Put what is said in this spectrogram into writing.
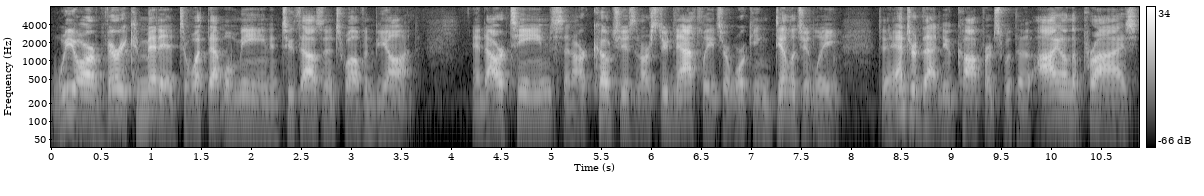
we are very committed to what that will mean in 2012 and beyond. And our teams and our coaches and our student athletes are working diligently to enter that new conference with an eye on the prize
